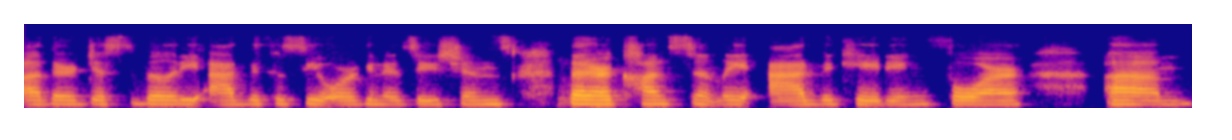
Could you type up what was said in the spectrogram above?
other disability advocacy organizations that are constantly advocating for um,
